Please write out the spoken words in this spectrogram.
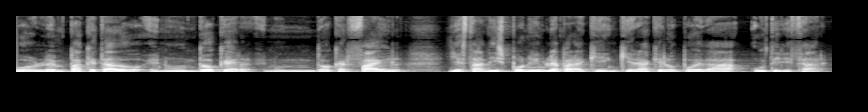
o lo he empaquetado en un Docker, en un Docker file y está disponible para quien quiera que lo pueda utilizar.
